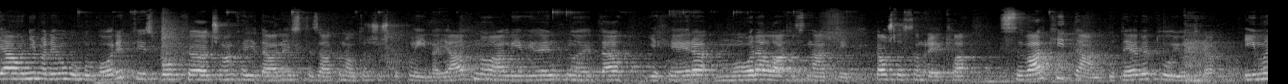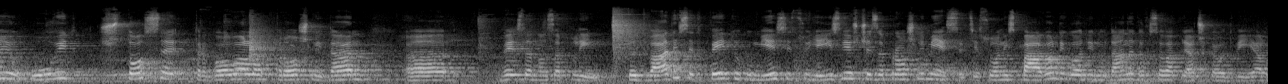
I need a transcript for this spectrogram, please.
ja o njima ne mogu govoriti zbog e, članka 11. zakona o tržištu plina javno, ali evidentno je da je HERA morala znati. Kao što sam rekla, svaki dan u 9 ujutro imaju uvid što se trgovalo prošli dan e, vezano za plin. Do 25. u mjesecu je izvješće za prošli mjesec, jer su oni spavali godinu dana dok se ova pljačka odvijala.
